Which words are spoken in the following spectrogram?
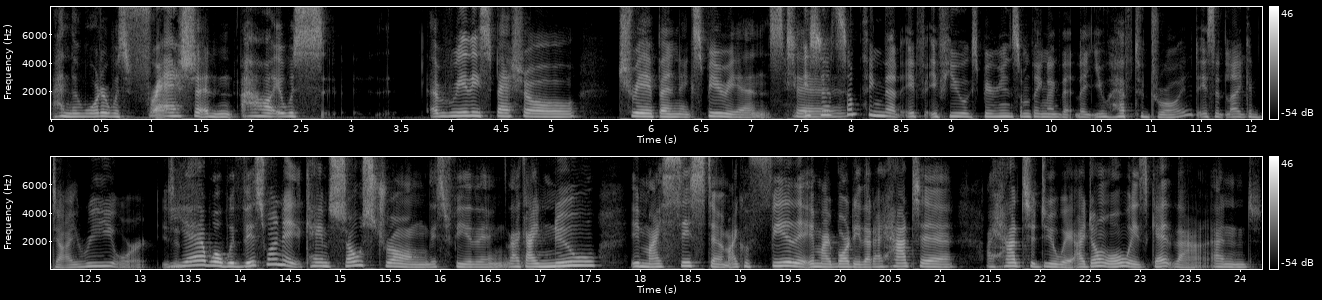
and the water was fresh and oh, it was a really special trip and experience. To, Is that something that if if you experience something like that that you have to draw it? Is it like a diary or is it yeah, well, with this one, it came so strong, this feeling. Like I knew in my system, I could feel it in my body that I had to, I had to do it. I don't always get that. And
